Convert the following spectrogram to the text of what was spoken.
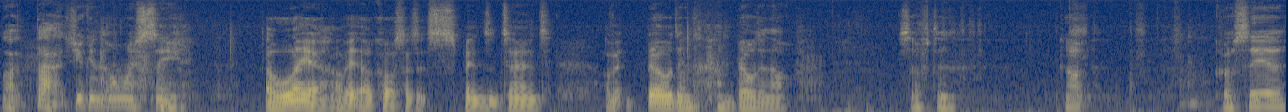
like that, you can almost see a layer of it, of course, as it spins and turns, of it building and building up. So often got cross here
